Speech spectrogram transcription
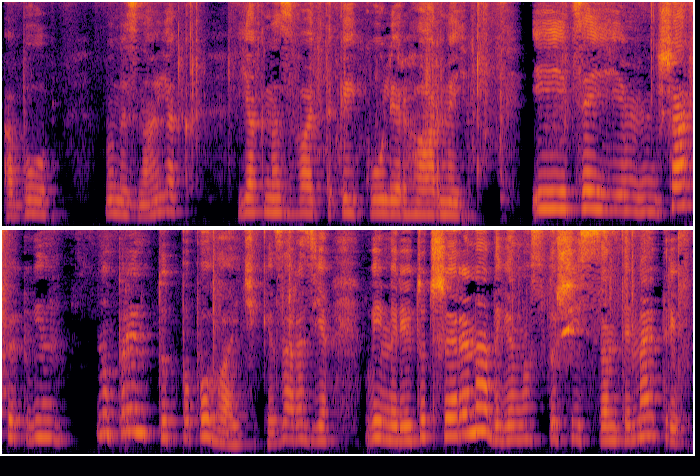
або, ну не знаю, як, як назвати такий колір гарний. І цей шарфик, він, ну, принт тут попугайчики. Зараз я вимірюю. Тут ширина 96 сантиметрів.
